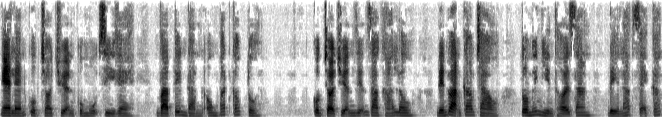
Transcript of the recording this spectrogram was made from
nghe lén cuộc trò chuyện của mụ dì ghẻ và tên đàn ông bắt cóc tôi. Cuộc trò chuyện diễn ra khá lâu. Đến đoạn cao trào, tôi mới nhìn thời gian để lát sẽ cắt.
